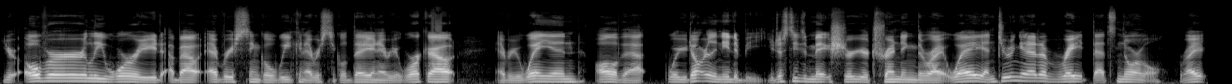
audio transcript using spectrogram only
you're overly worried about every single week and every single day and every workout every weigh in all of that where you don't really need to be you just need to make sure you're trending the right way and doing it at a rate that's normal right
